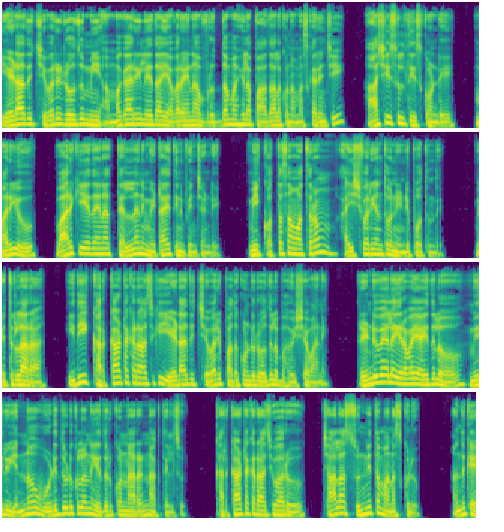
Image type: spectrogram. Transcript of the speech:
ఏడాది చివరి రోజు మీ అమ్మగారి లేదా ఎవరైనా వృద్ధ మహిళ పాదాలకు నమస్కరించి ఆశీస్సులు తీసుకోండి మరియు వారికి ఏదైనా తెల్లని మిఠాయి తినిపించండి. మీ కొత్త సంవత్సరం ఐశ్వర్యంతో నిండిపోతుంది. మిత్రులారా ఇది కర్కాటక రాశికి ఏడాది చివరి పదకొండు రోజుల భవిష్యవాణి. రెండు వేల ఇరవై ఐదులో మీరు ఎన్నో ఒడిదుడుకులను ఎదుర్కొన్నారని నాకు తెలుసు. కర్కాటక రాశివారు చాలా సున్నిత మనస్కులు. అందుకే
